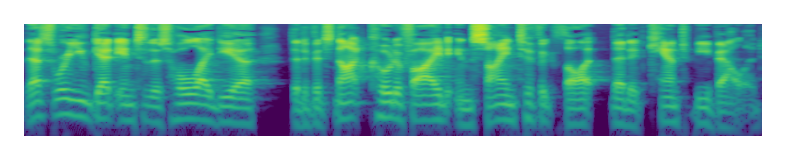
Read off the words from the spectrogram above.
That's where you get into this whole idea that if it's not codified in scientific thought, that it can't be valid.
